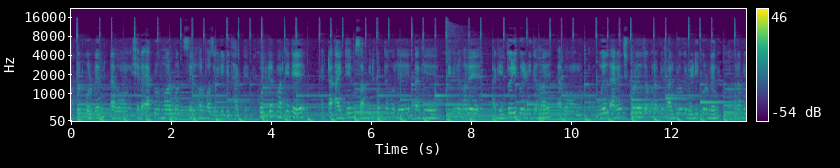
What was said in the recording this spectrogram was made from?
আপলোড করবেন এবং সেটা অ্যাপ্রুভ হওয়ার পর সেল হওয়ার পসিবিলিটি থাকবে। কোডগ্রেপ মার্কেটে একটা আইটেম সাবমিট করতে হলে তাকে বিভিন্নভাবে আগে তৈরি করে নিতে হয় এবং ওয়েল অ্যারেঞ্জ করে যখন আপনি ফাইলগুলোকে রেডি করবেন, তখন আপনি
